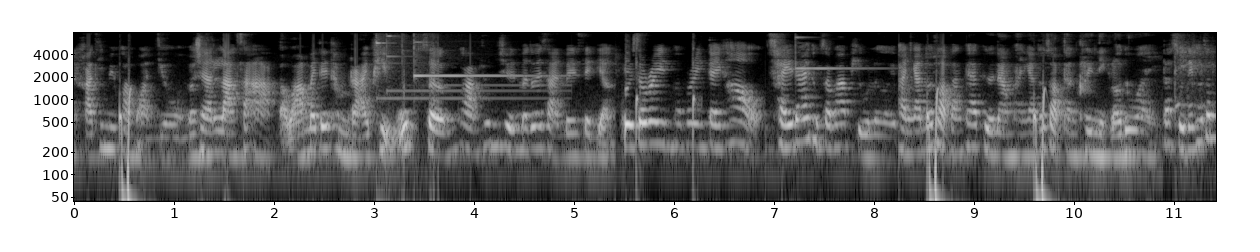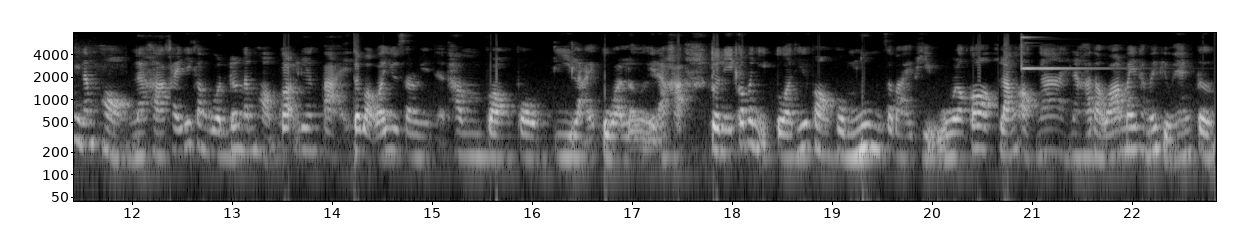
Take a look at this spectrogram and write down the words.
นะคะที่มีความอ่อนโยน เพราะฉะนั้นล้างสะอาดแต่ว่าไม่ได้ทำร้ายผิว เสริมความชุ่มชื้นมาด้วยสารเบสิกอย่างกรีซอรีนพาปรินไกเข้าใช้ได้ทุกสภาพผิวเลย ผ่านการทดสอบทางแพทย์ผิวหนังผ่านการทดสอบทางคลินิกแล้วด้วย แต่สูตรนี้เขาจะมีน้ำหอมนะคะ ใครที่กังวลเรื่องน้ำหอมก็เลี่ยงไป จะบอกว่ายูซารินเนี่ยทำฟองโฟมดีหลายตัวเลยนะคะ ตัวนี้ก็เป็นอีกตัวที่ฟองโฟมนุ่มสบายผิว แล้วก็ล้างออกง่ายนะคะ แต่ว่าไม่ทำให้ผิวแห้งตึง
